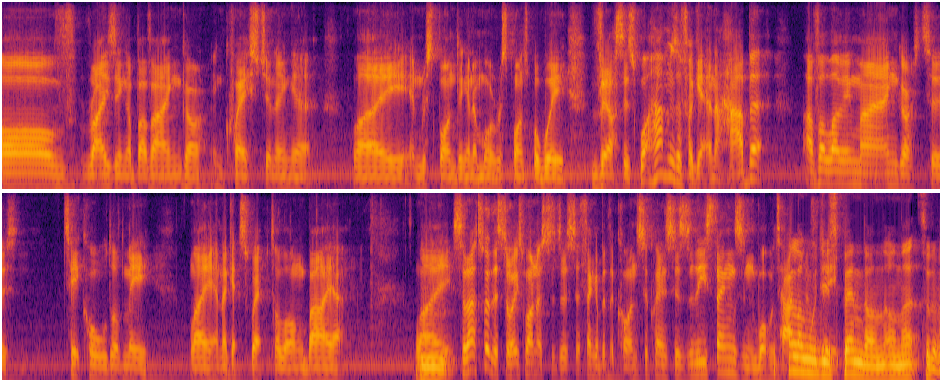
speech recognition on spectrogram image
of rising above anger and questioning it, like, and responding in a more responsible way, versus what happens if I get in a habit of allowing my anger to take hold of me, like, and I get swept along by it. Like, mm. so that's what the Stoics want us to do: is to think about the consequences of these things and what would happen. How long would you they, spend on on that sort of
